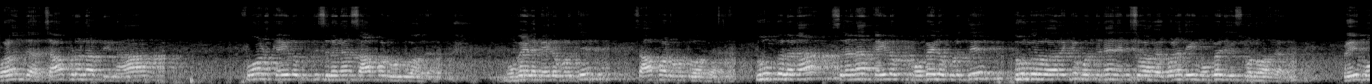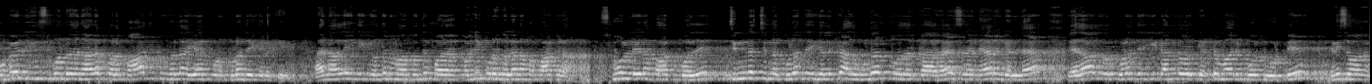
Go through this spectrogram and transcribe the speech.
குழந்தை சாப்பிடலாம் அப்படின்னா ஃபோனை கையில் கொடுத்து சில நேரம் சாப்பாடு ஊட்டுவாங்க. மொபைலை கையில் கொடுத்து சாப்பாடு ஊட்டுவாங்க. தூங்கலைன்னா சில நேரம் கையில் மொபைலை கொடுத்து தூங்குற வரைக்கும் கொஞ்ச நேரம் என்ன செய்வாங்க? குழந்தைங்க மொபைல் யூஸ் பண்ணுவாங்க. இப்படி மொபைல் யூஸ் பண்ணுறதுனால பல பாதிப்புகள்லாம் ஏற்படும் குழந்தைகளுக்கு. அதனால இன்றைக்கி வந்து நம்ம வந்து ப பள்ளிக்கூடங்கள்லாம் நம்ம பார்க்கலாம். ஸ்கூல்லாம் பார்க்கும்போது சின்ன சின்ன குழந்தைகளுக்கு அது உணர்த்துவதற்காக சில நேரங்களில் ஏதாவது ஒரு குழந்தைக்கு கண்ணில் ஒரு கெட்ட மாதிரி போட்டு விட்டு என்ன செய்வாங்க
